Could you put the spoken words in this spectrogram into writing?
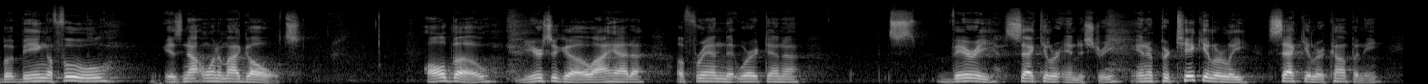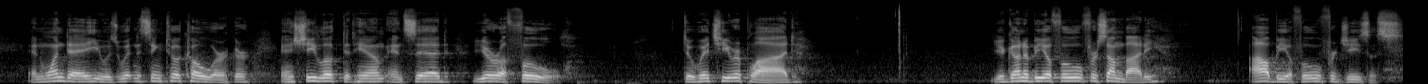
but being a fool is not one of my goals. Although, years ago, I had a, a friend that worked in a very secular industry, in a particularly secular company, and one day he was witnessing to a coworker, and she looked at him and said, You're a fool. To which he replied, You're going to be a fool for somebody. I'll be a fool for Jesus.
